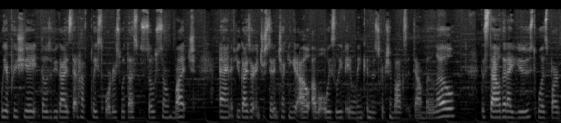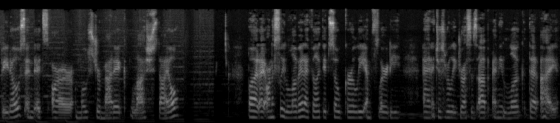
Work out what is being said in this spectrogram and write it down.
We appreciate those of you guys that have placed orders with us so, so much and if you guys are interested in checking it out I will always leave a link in the description box down below. The style that I used was Barbados and it's our most dramatic lash style but I honestly love it. I feel like it's so girly and flirty and it just really dresses up any look that I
